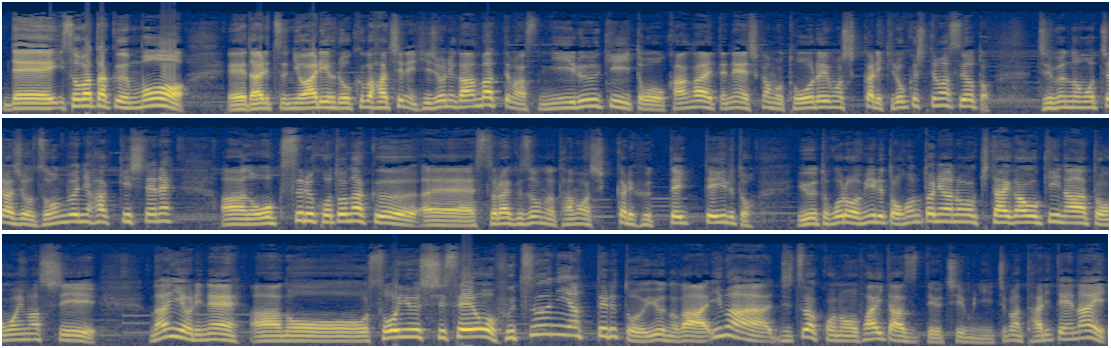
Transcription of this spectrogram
で、磯畑くんも、えー、打率2割6分8厘非常に頑張ってます。2ルーキーと考えてね、しかも盗塁もしっかり記録してますよと。自分の持ち味を存分に発揮してね、あの、臆することなく、えー、ストライクゾーンの球をしっかり振っていっているというところを見ると、本当にあの、期待が大きいなと思いますし、何よりね、あのー、そういう姿勢を普通にやってるというのが、今、実はこのファイターズっていうチームに一番足りてない、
